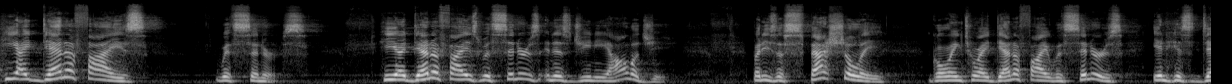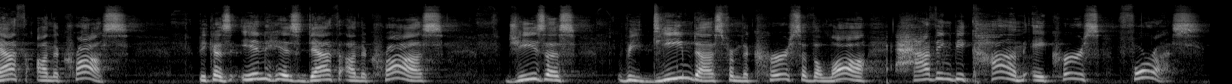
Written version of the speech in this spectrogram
he identifies with sinners. He identifies with sinners in his genealogy, but he's especially going to identify with sinners in his death on the cross. Because in his death on the cross, Jesus redeemed us from the curse of the law, having become a curse for us.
